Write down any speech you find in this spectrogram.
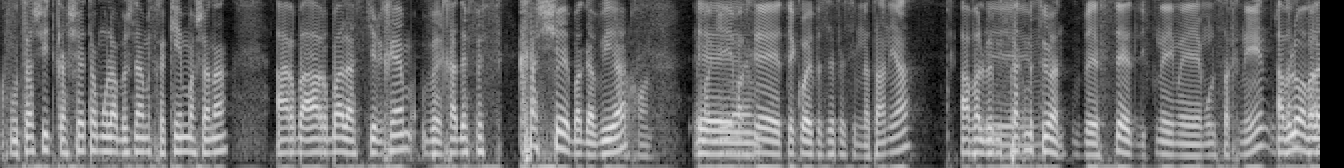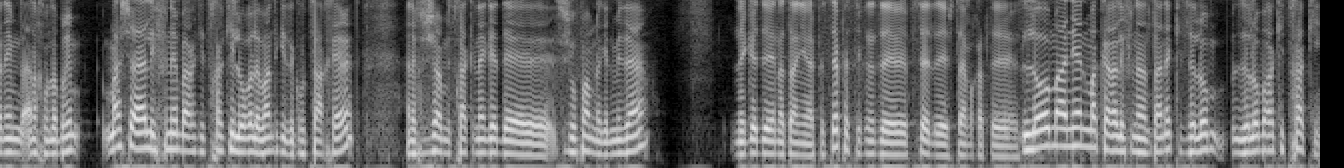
קבוצה שהתקשית מולה בשני המשחקים השנה, 4-4 להזכירכם, ו-1-0 קשה בגביע, נכון. הם מגיעים אה, אחרי תיקו 0-0 עם נתניה. אבל במשחק אה, מצוין. והפסד לפני אה, מול סכנין. אבל לא, אבל אני, אנחנו מדברים, מה שהיה לפני ברק יצחקי לא רלוונטי כי זו קבוצה אחרת. אני חושב שהמשחק נגד, אה, שוב פעם, נגד מי זה היה? נגד אה, נתניה 0-0, לפני זה הפסד אה, 2-1 לסכנין. לא מעניין מה קרה לפני נתניה, כי זה לא, זה לא ברק יצחקי.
